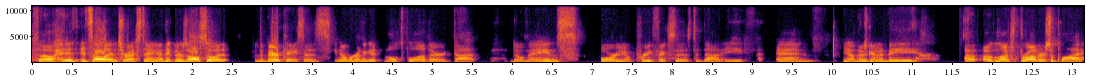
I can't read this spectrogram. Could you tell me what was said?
So it, it's all interesting. I think there's also a the bear case is you know we're going to get multiple other dot domains or you know prefixes to dot eth and you know there's going to be a, a, much broader supply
